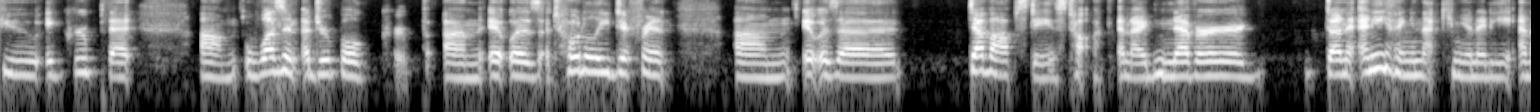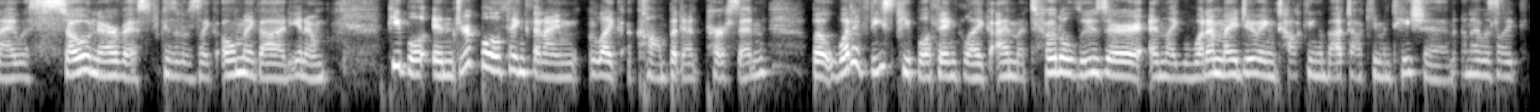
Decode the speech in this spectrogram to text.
to a group that um, wasn't a Drupal group. Um, it was a totally different, um, it was a DevOps days talk and I'd never done anything in that community and I was so nervous because it was like, oh my God, you know, people in Drupal think that I'm like a competent person, but what if these people think like I'm a total loser and like, what am I doing talking about documentation? And I was like,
